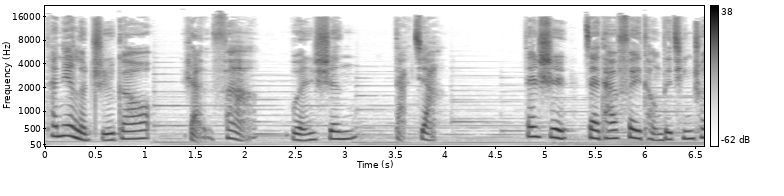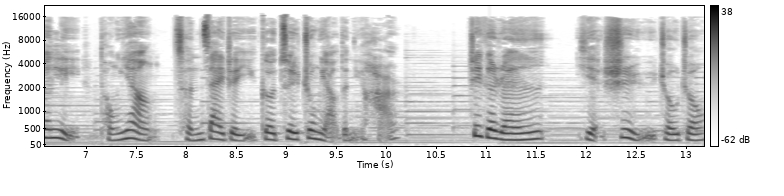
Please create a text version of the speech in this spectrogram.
他念了职高，染发、纹身、打架，但是在他沸腾的青春里，同样存在着一个最重要的女孩。这个人也是余周周。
